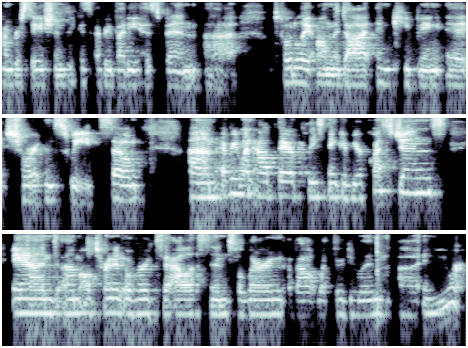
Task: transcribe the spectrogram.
conversation because everybody has been uh, totally on the dot and keeping it short and sweet. So um, everyone out there, please think of your questions and um, I'll turn it over to Allison to learn about what they're doing uh, in New York.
